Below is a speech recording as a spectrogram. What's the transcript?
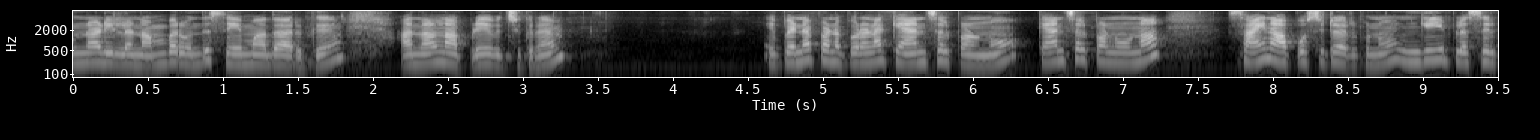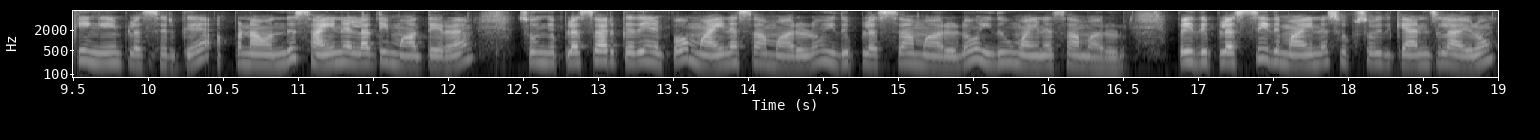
முன்னாடி உள்ள நம்பர் வந்து சேமாக தான் இருக்குது அதனால் நான் அப்படியே வச்சுக்கிறேன். இப்போ என்ன பண்ண போகிறேன்னா கேன்சல் பண்ணணும். கேன்சல் பண்ணோன்னா சைன் ஆப்போசிட்டாக இருக்கணும். இங்கேயும் ப்ளஸ் இருக்குது இங்கேயும் ப்ளஸ் இருக்குது அப்போ நான் வந்து சைன் எல்லாத்தையும் மாற்றிடுறேன் ஸோ இங்கே ப்ளஸ்ஸாக இருக்கிறது இப்போ மைனஸாக மாறிடும். இது ப்ளஸ்ஸாக மாறிடும். இதுவும் மைனஸாக மாறிடும். இப்போ இது ப்ளஸ் இது மைனஸ் ஸோ இது கேன்சல் ஆயிரும்.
